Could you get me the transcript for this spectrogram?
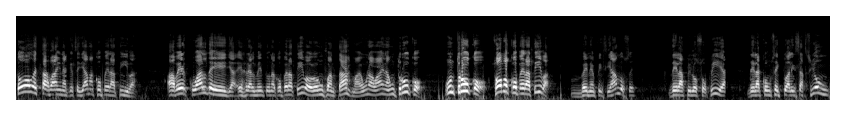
toda esta vaina que se llama cooperativa a ver cuál de ellas es realmente una cooperativa o es un fantasma, es una vaina, un truco, un truco. Somos cooperativa, beneficiándose de la filosofía, de la conceptualización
